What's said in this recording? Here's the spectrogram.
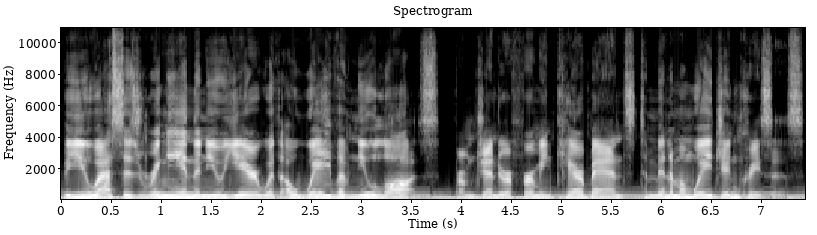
The US is ringing in the new year with a wave of new laws, from gender affirming care bans to minimum wage increases.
